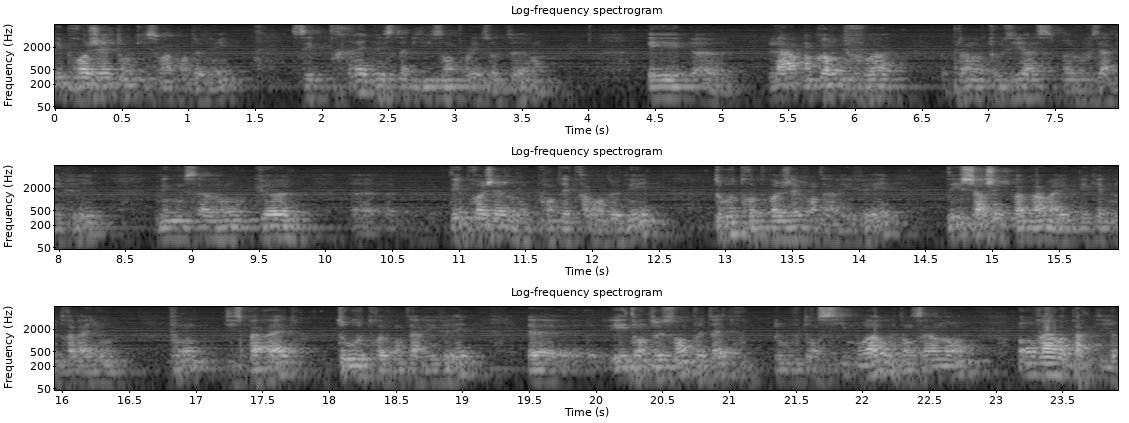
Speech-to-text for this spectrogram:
les projets donc, qui sont abandonnés. C'est très déstabilisant pour les auteurs. Et euh, là, encore une fois, plein d'enthousiasme, vous arrivez, mais nous savons que des projets vont être abandonnés, d'autres projets vont arriver, des chargés de programme avec lesquels nous travaillons vont disparaître, d'autres vont arriver, et dans deux ans peut-être, ou dans six mois, ou dans un an, on va repartir.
